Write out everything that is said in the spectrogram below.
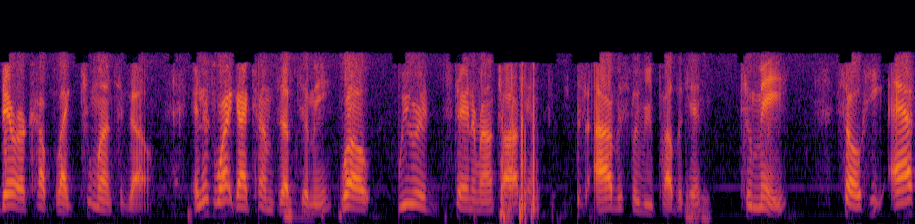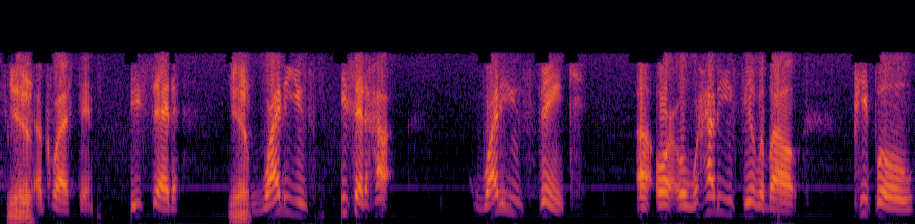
there a couple like two months ago, and this white guy comes up to me. Well, we were standing around talking. He's obviously Republican to me, so he asked me a question. He said, Yeah. "Why do you?" He said, "How? Why do you think, uh, or, or how do you feel about people?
